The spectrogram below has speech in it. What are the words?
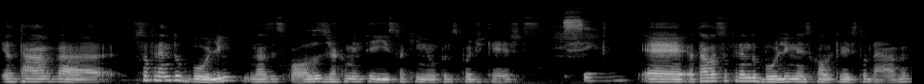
eu tava sofrendo bullying nas escolas, já comentei isso aqui em outros podcasts. Sim. É, eu tava sofrendo bullying na escola que eu estudava.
